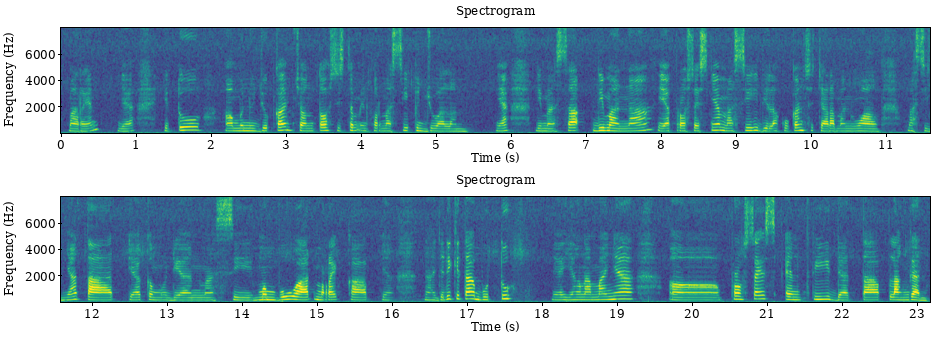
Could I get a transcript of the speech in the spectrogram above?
kemarin ya, itu e, menunjukkan contoh sistem informasi penjualan ya di masa di mana ya prosesnya masih dilakukan secara manual masih nyatat ya kemudian masih membuat merekap ya nah jadi kita butuh ya yang namanya uh, proses entry data pelanggan.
